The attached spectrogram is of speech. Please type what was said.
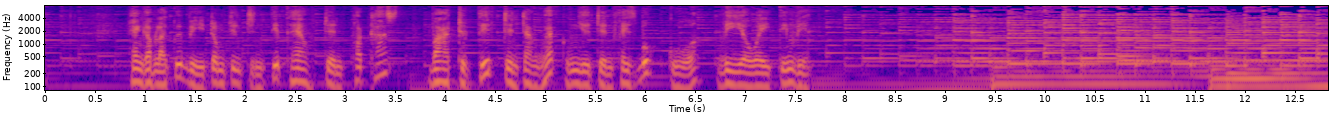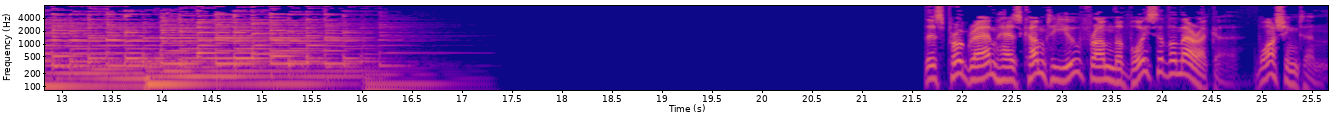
Hẹn gặp lại quý vị trong chương trình tiếp theo trên podcast và trực tiếp trên trang web cũng như trên Facebook của VOA tiếng Việt. This program has come to you from the Voice of America, Washington.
